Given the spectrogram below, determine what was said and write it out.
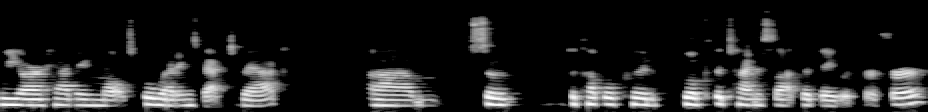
we are having multiple weddings back to back. Um, so the couple could book the time slot that they would prefer.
